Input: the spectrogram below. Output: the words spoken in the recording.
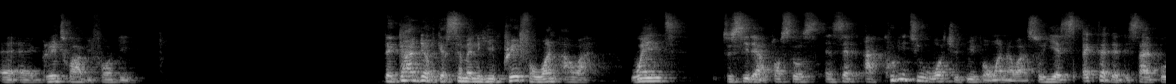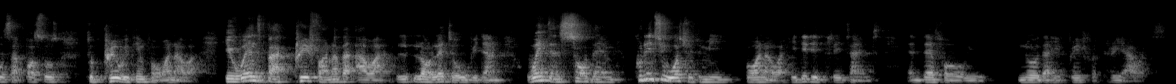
a, a great while before day, the Garden of Gethsemane, he prayed for one hour, went to see the apostles and said, ah, Couldn't you watch with me for one hour? So he expected the disciples, apostles, to pray with him for one hour. He went back, prayed for another hour. Lord, let your will be done. Went and saw them. Couldn't you watch with me for one hour? He did it three times. And therefore, we know that he prayed for three hours.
